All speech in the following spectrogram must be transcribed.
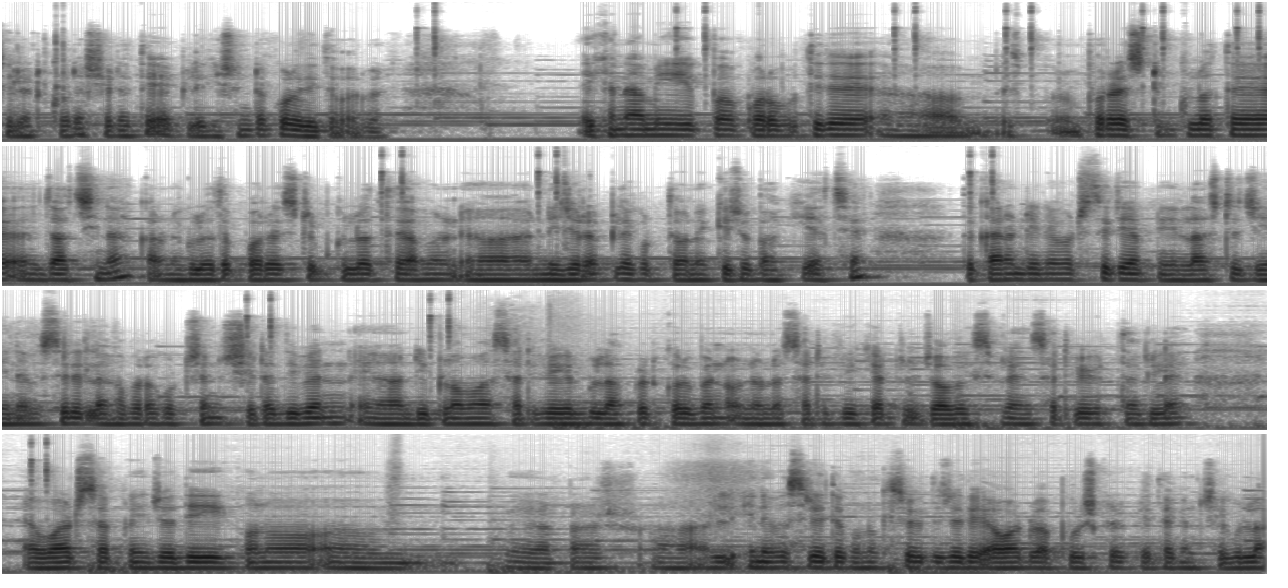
সিলেক্ট করে সেটাতে অ্যাপ্লিকেশনটা করে দিতে পারবেন। এখানে আমি পরবর্তীতে পরের স্টেপগুলোতে যাচ্ছি না, কারণ এগুলোতে পরের স্টেপগুলোতে আমার নিজের অ্যাপ্লাই করতে অনেক কিছু বাকি আছে। তো কারেন্ট ইউনিভার্সিটি আপনি লাস্টে যে ইউনিভার্সিটি লেখাপড়া করছেন, সেটা দিবেন ডিপ্লোমা সার্টিফিকেটগুলো আপলোড করবেন, অন্যান্য সার্টিফিকেট জব এক্সপিরিয়েন্স সার্টিফিকেট থাকলে অ্যাওয়ার্ডস আপনি যদি কোনো আপনার ইউনিভার্সিটিতে কোনো কিছু যদি অ্যাওয়ার্ড বা পুরস্কার পেয়ে থাকেন, সেগুলো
